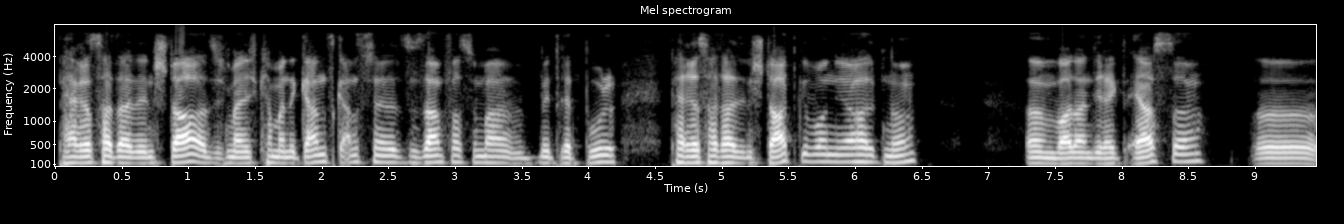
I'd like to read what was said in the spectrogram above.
Perez hat halt den Start, also ich meine, ich kann mal eine ganz, ganz schnelle Zusammenfassung machen mit Red Bull. Perez hat halt den Start gewonnen, ja halt, ne? Ähm, war dann direkt Erster. Äh,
